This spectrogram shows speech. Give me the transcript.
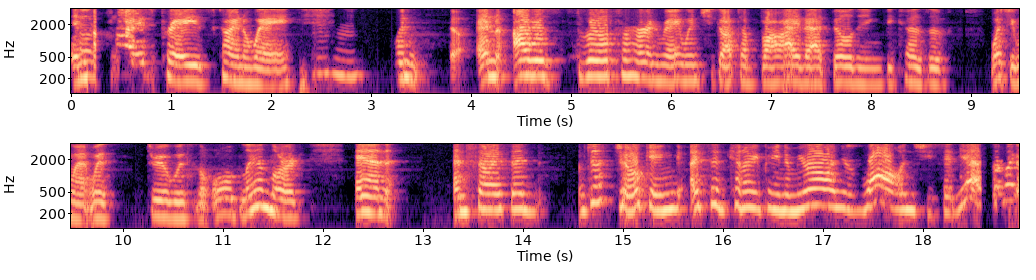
in the totally. highest praise kind of way. hmm When and I was thrilled for her and Ray when she got to buy that building because of what she went with through with the old landlord, and and so I said. I'm just joking. I said, "Can I paint a mural on your wall?" And she said, "Yes." I'm like,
